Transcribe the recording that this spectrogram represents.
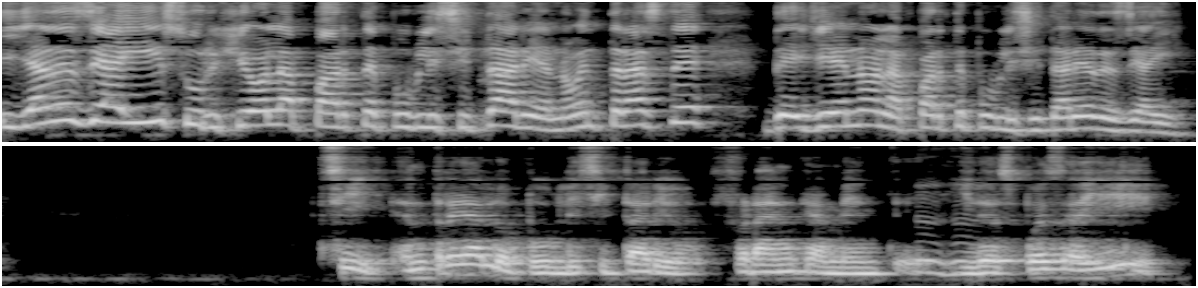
Y ya desde ahí surgió la parte publicitaria, ¿no? Entraste de lleno en la parte publicitaria desde ahí. Sí, entré a lo publicitario, francamente. Y después de ahí,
